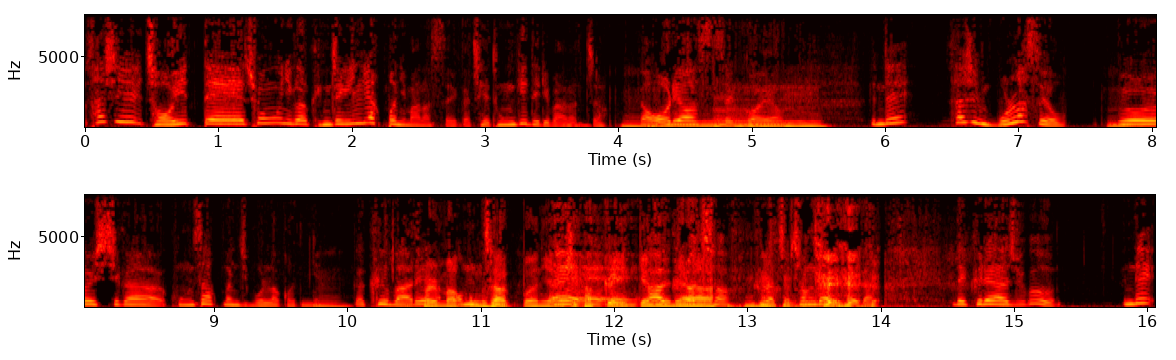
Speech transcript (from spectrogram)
사실 저희 때 총훈이가 굉장히 1, 2학번이 많았어요. 그러니까 제 동기들이 많았죠. 그러니까 음. 어렸을 음. 거예요. 근데 사실 몰랐어요. 음. 무열 씨가 공사학번인지 몰랐거든요. 음. 그러니까 그 말을 설마 엄청 공사학번이 아직 예, 학교에 예, 예. 있겠느냐. 아, 그렇죠. 그렇죠. 정답입니다. 근데 그래가지고 근데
